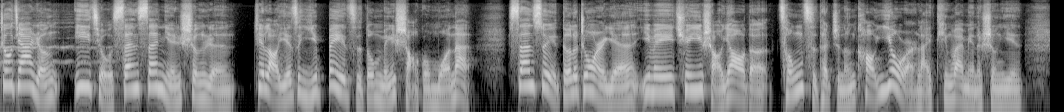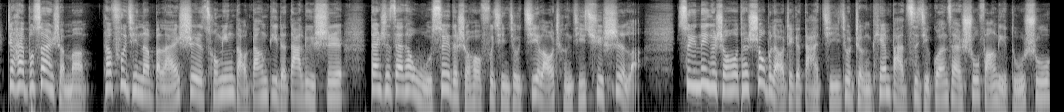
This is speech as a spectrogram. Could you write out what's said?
周家仁，一九三三年生人。这老爷子一辈子都没少过磨难。三岁得了中耳炎，因为缺医少药的，从此他只能靠右耳来听外面的声音。这还不算什么，他父亲呢本来是崇明岛当地的大律师，但是在他五岁的时候，父亲就积劳成疾去世了。所以那个时候他受不了这个打击，就整天把自己关在书房里读书，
